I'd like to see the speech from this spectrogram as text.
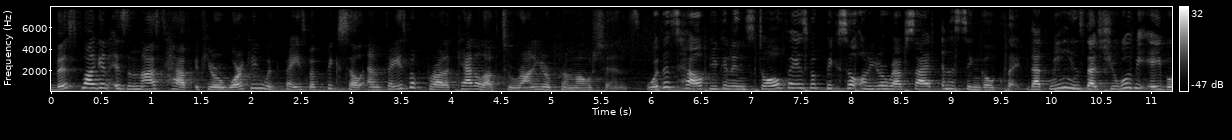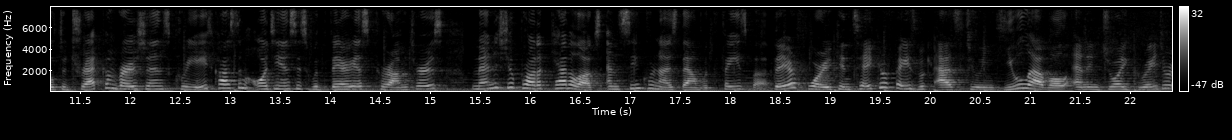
This plugin is a must-have if you're working with Facebook Pixel and Facebook Product Catalog to run your promotions. With its help, you can install Facebook Pixel on your website in a single click. That means that you will be able to track conversions, create custom audiences with various parameters, manage your product catalogs, and synchronize them with Facebook. Therefore, you can take your Facebook ads to a new level and enjoy greater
